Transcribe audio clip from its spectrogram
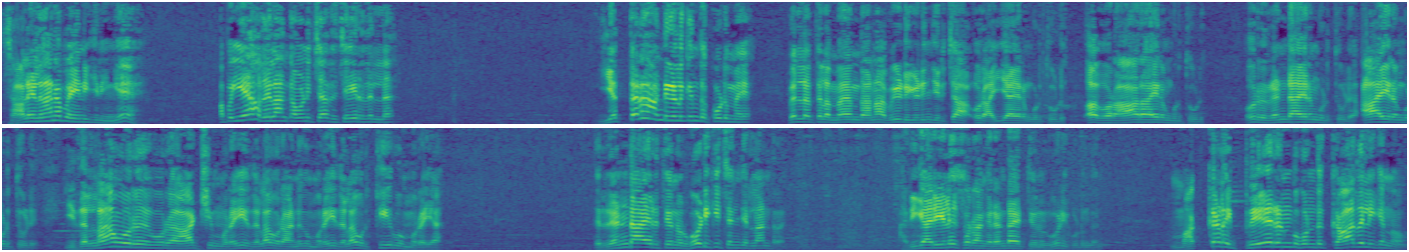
சாலையில் தானே பயணிக்கிறீங்க? அப்ப ஏன் அதெல்லாம் கவனிச்சு அதை செய்கிறதில்ல எத்தனை ஆண்டுகளுக்கு இந்த கொடுமை? வெள்ளத்துல மேந்தானா வீடு இடிஞ்சிருச்சா? ஒரு ஐயாயிரம் கொடுத்து விடு. ஒரு ஆறாயிரம் கொடுத்து விடு. ஒரு ரெண்டாயிரம் கொடுத்து விடு. ஆயிரம் கொடுத்து விடு. இதெல்லாம் ஒரு ஒரு ஆட்சி முறை இதெல்லாம் ஒரு அணுகுமுறை இதெல்லாம் ஒரு தீர்வு முறையா? ரெண்டாயிரத்தி ஐநூறு கோடிக்கு செஞ்சிடலான்ற. அதிகாரிகளே சொல்றாங்க ரெண்டாயிரத்தி ஐநூறு கோடி கொடுங்கன்னு. மக்களை பேரன்பு கொண்டு காதலிக்கணும்.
